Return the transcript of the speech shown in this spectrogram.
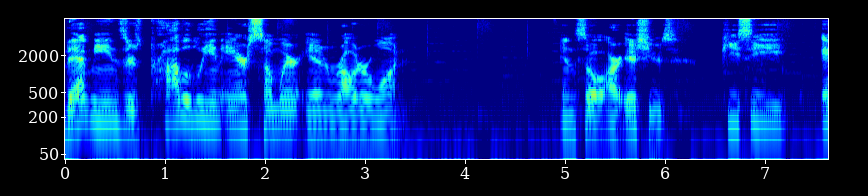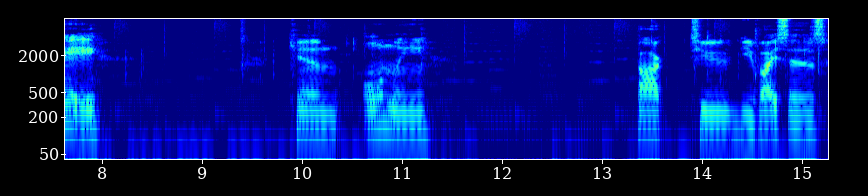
That means there's probably an error somewhere in router 1. And so our issues PCA can only talk to devices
